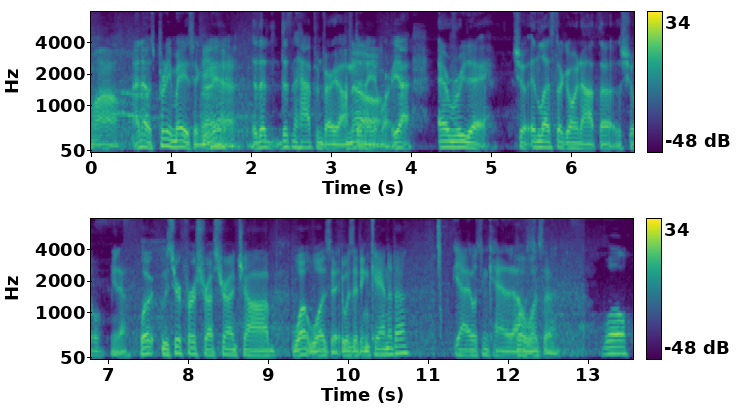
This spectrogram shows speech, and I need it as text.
Wow. I know it's pretty amazing, right? Yeah. that doesn't happen very often No. anymore. Yeah, every day. She'll, unless they're going out, the she'll you know. What was your first restaurant job? What was it? Was it in Canada? Yeah, it was in Canada. I What was it? Well,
